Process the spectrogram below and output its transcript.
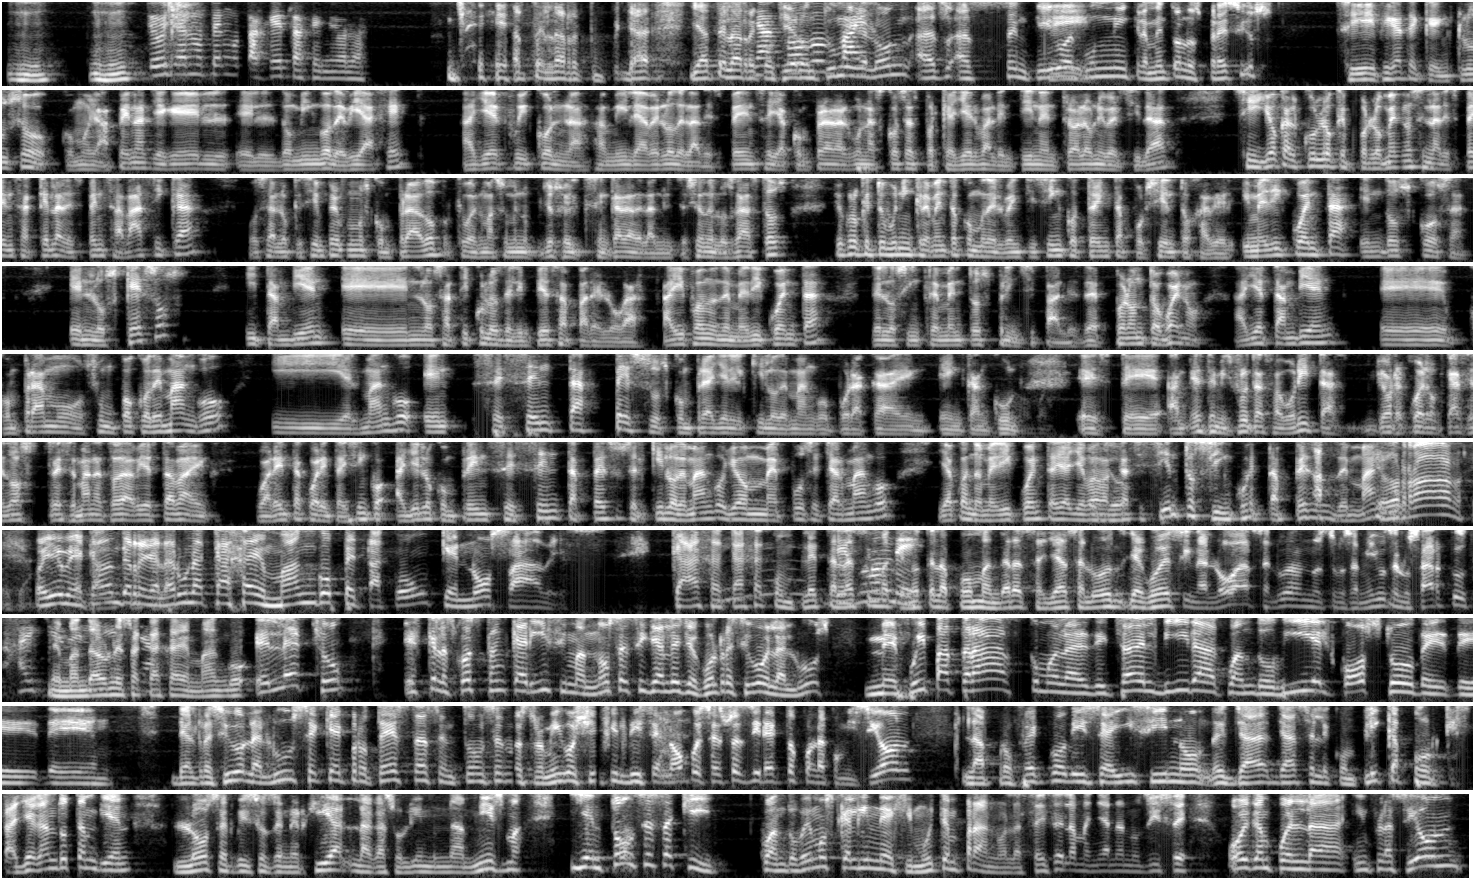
Yo ya no tengo tarjeta, señoras. ya, te la, ya, ya te la recogieron. ¿Tú, Miguelón, has, has sentido algún incremento en los precios? Sí, fíjate que incluso como apenas llegué el, el domingo de viaje, Ayer fui con la familia a ver lo de la despensa y a comprar algunas cosas porque ayer Valentina entró a la universidad. Sí, yo calculo que por lo menos en la despensa, que es la despensa básica, o sea, lo que siempre hemos comprado, porque bueno, más o menos yo soy el que se encarga de la administración de los gastos, yo creo que tuvo un incremento como del 25-30%, Javier. Y me di cuenta en dos cosas, en los quesos y también en los artículos de limpieza para el hogar. Ahí fue donde me di cuenta de los incrementos principales. De pronto, bueno, ayer también eh, compramos un poco de mango y el mango en 60 pesos compré ayer el kilo de mango por acá en, en Cancún. Este, es de mis frutas favoritas. Yo recuerdo que hace dos, tres semanas todavía estaba en 40, 45. Ayer lo compré en 60 pesos el kilo de mango. Yo me puse a echar mango. Ya cuando me di cuenta ya llevaba casi 150 pesos de mango. ¡Qué horror! Oye, me acaban de regalar una caja de mango petacón que no sabes caja, caja completa. Lástima que no te la puedo mandar hasta allá. Saludos, llegó de Sinaloa, saludos a nuestros amigos de los arcos. Me mandaron esa caja de mango. El hecho es que las cosas están carísimas. No sé si ya les llegó el recibo de la luz. Me fui para atrás, como la dicha de Elvira, cuando vi el costo de, de del recibo de la luz. Sé que hay protestas, entonces nuestro amigo Sheffield dice, no, pues eso es directo con la comisión. La Profeco dice, ahí sí, no, ya, ya se le complica porque está llegando también los servicios de energía, la gasolina misma. Y entonces aquí, cuando vemos que el INEGI muy temprano, a las seis de la mañana, nos dice, oigan, pues la inflación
